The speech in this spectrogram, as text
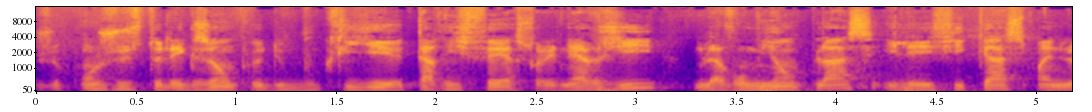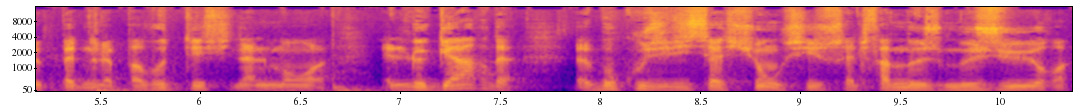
je prends juste l'exemple du bouclier tarifaire sur l'énergie. Nous l'avons mis en place. Il est efficace. Marine Le Pen ne l'a pas voté. Finalement, euh, elle le garde. Euh, beaucoup d'hésitations aussi sur cette fameuse mesure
